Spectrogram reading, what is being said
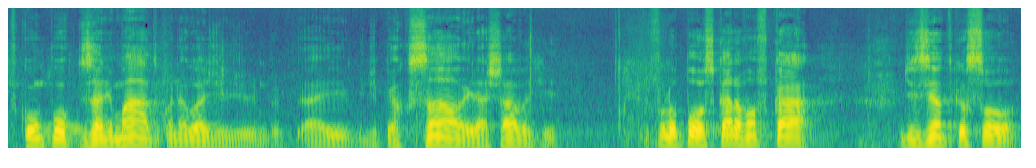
ficou um pouco desanimado com o negócio de, de, de percussão, ele achava que... Ele falou, pô, os caras vão ficar dizendo que eu sou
